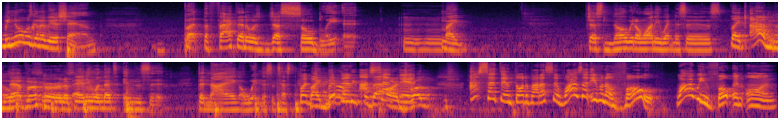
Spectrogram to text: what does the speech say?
we knew it was gonna be a sham. But the fact that it was just so blatant. Mm-hmm. Like just no, we don't want any witnesses. Like I've never heard of witnesses, anyone that's innocent denying a witness to testify. But- like but there are people I that are there- drug I sat there and thought about it. I said, why is that even a vote? Why are we voting on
